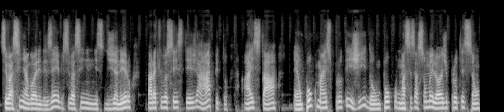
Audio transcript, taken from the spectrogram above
Se vacine agora em dezembro, se vacine no início de janeiro, para que você esteja apto a estar é um pouco mais protegido, um pouco uma sensação melhor de proteção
